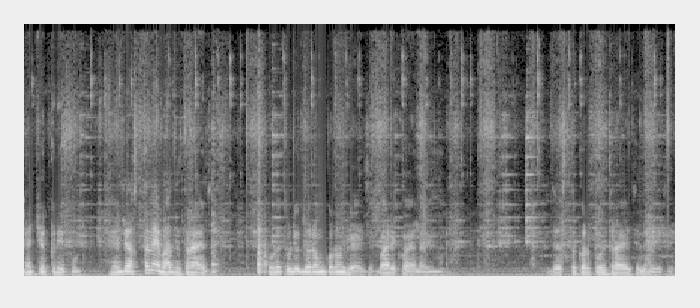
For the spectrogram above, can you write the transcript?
हे चक्री फूल. हे जास्त नाही भाजत राहायचं. थोडे थोडे गरम करून घ्यायचे बारीक व्हायला हवी म्हणून. जास्त करपळत राहायचे नाही याचे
